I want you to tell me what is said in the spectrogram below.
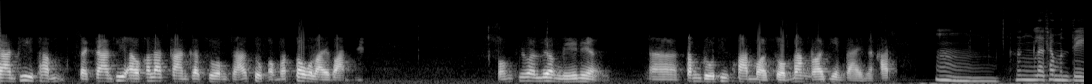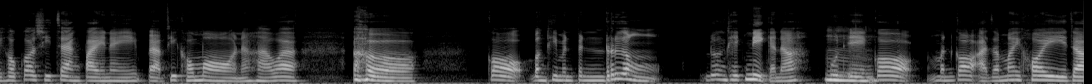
การที่ทำแต่การที่เอาข้าราชการกระทรวงสาธารณสุขออกมาโต้รายวันเนี่ยผมคิดว่าเรื่องนี้เนี่ยต้องดูที่ความเหมาะสมมากน้อยเพียงใดนะครับ อืมซึ่งรัฐมนตรีเขาก็ชี้แจงไปในแบบที่เขามองนะคะว่า เออก็บางทีมันเป็นเรื่องเรื่องเทคนิคอะนะพูดเองก็มันก็อาจจะไม่ค่อยจะ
